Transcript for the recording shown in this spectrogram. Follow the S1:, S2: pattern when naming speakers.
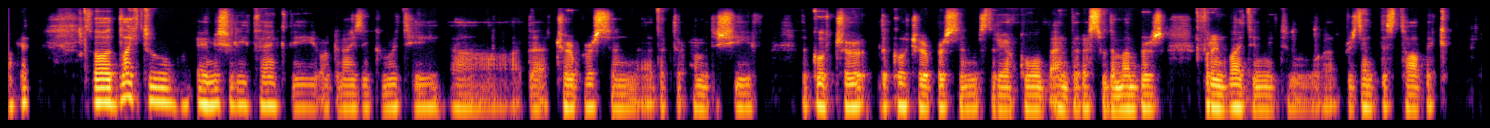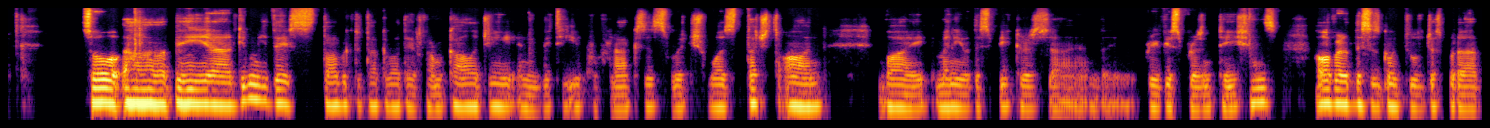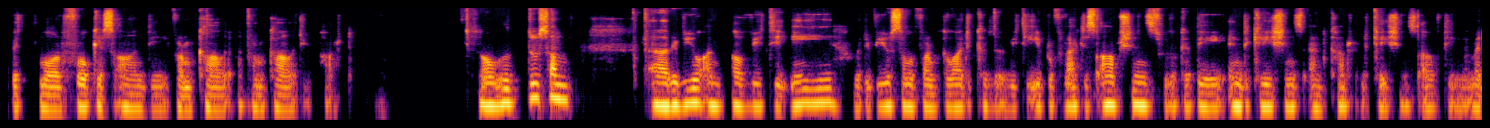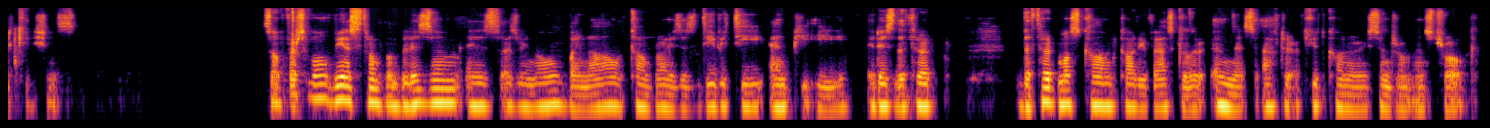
S1: Okay, so I'd like to initially thank the organizing committee, uh, the chairperson, uh, Dr. Mohammed Ashif, the co-chair, the co-chairperson, Mr. Yaqub, and the rest of the members for inviting me to uh, present this topic. So uh, they uh, give me this topic to talk about the pharmacology and VTE prophylaxis, which was touched on by many of the speakers uh, in the previous presentations. However, this is going to just put a bit more focus on the pharmacology, pharmacology part. So we'll do some uh, review on, of VTE, we'll review some pharmacological VTE prophylaxis options, we'll look at the indications and contraindications of the medications. So first of all, venous thromboembolism is, as we know by now, comprises DVT and PE. It is the third, the third most common cardiovascular illness after acute coronary syndrome and stroke.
